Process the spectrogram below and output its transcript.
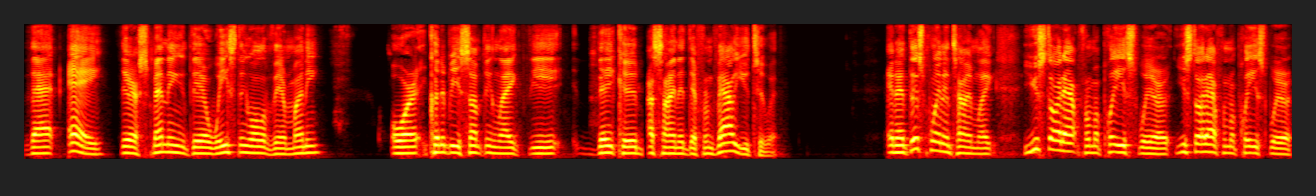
that a they're spending, they're wasting all of their money, or could it be something like the they could assign a different value to it? And at this point in time, like you start out from a place where you start out from a place where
